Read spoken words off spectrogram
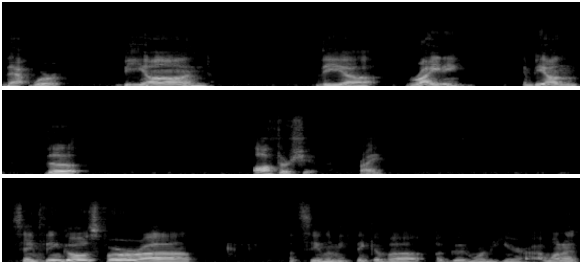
that were beyond the uh, writing and beyond the authorship, right? Same thing goes for, uh, let's see, let me think of a, a good one here. I want to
